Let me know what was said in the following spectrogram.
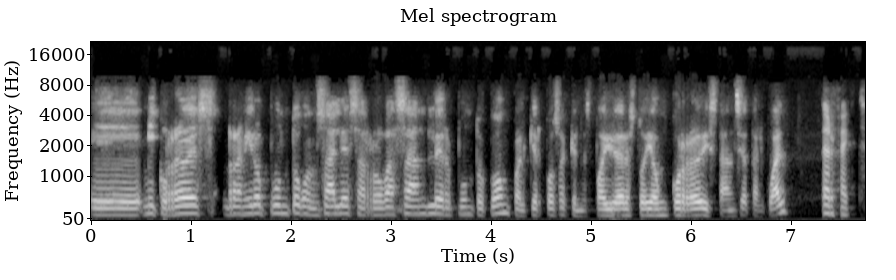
Eh, mi correo es ramiro.gonzález.sandler.com. Cualquier cosa que les pueda ayudar, estoy a un correo de distancia tal cual. Perfecto.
